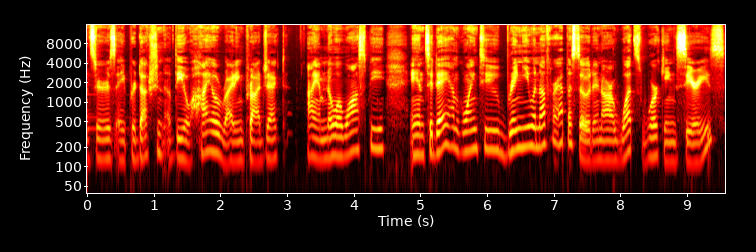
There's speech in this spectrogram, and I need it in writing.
Answers, a production of the Ohio Writing Project. I am Noah Waspy, and today I'm going to bring you another episode in our What's Working series.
